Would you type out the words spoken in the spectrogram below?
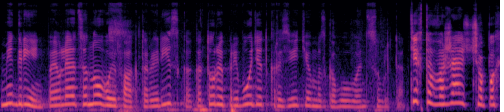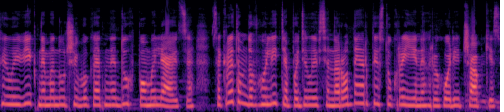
мигрень, появляются новые факторы риска, которые приводят к развитию мозгового инсульта. Ті, хто вважають, що похилий вік, неминучий букетний дух, помиляються. Секретом довголіття поділився народний артист України Григорій Чапкіс.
